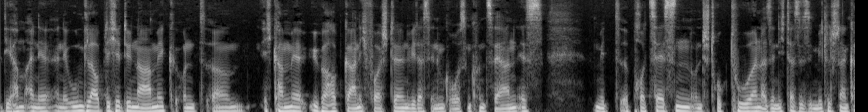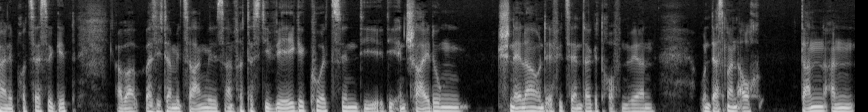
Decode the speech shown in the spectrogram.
die haben eine, eine unglaubliche Dynamik und ähm, ich kann mir überhaupt gar nicht vorstellen, wie das in einem großen Konzern ist mit Prozessen und Strukturen. Also nicht, dass es im Mittelstand keine Prozesse gibt, aber was ich damit sagen will, ist einfach, dass die Wege kurz sind, die, die Entscheidungen schneller und effizienter getroffen werden und dass man auch dann an,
